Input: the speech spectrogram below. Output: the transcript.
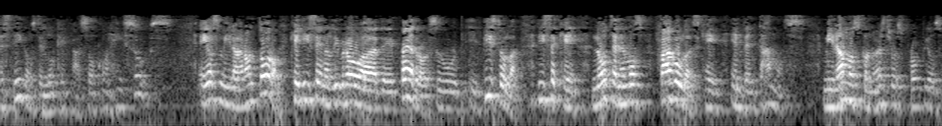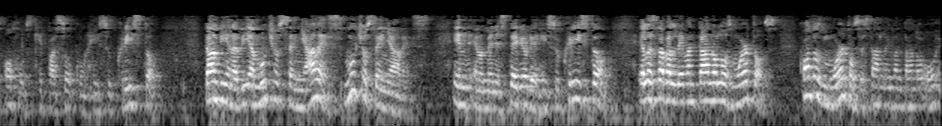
testigos de lo que pasó con Jesús. Ellos miraron todo. ¿Qué dice en el libro uh, de Pedro, su epístola? Dice que no tenemos fábulas que inventamos. Miramos con nuestros propios ojos qué pasó con Jesucristo. También había muchos señales, muchos señales en, el ministerio de Jesucristo. Él estaba levantando los muertos. ¿Cuántos muertos están levantando hoy?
